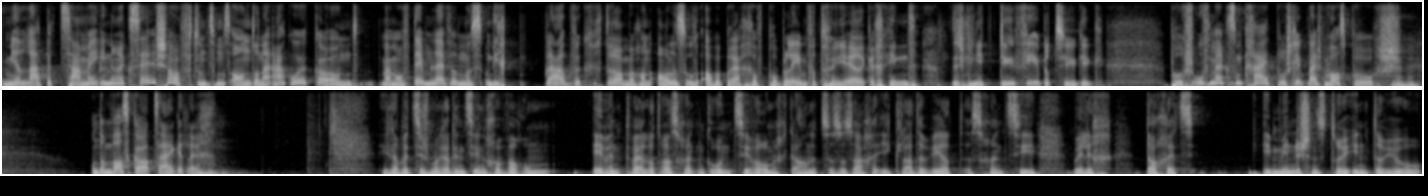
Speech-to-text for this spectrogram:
wir leben zusammen in einer Gesellschaft und es muss anderen auch gut gehen. Und wenn man auf dem Level muss, und ich glaube wirklich daran, man kann alles abbrechen auf Probleme von dreijährigen Kindern. Das ist meine tiefe Überzeugung. Brauchst du Aufmerksamkeit, brauchst weißt du, was brauchst du? Und um was geht es eigentlich? Ich glaube, jetzt ist mir gerade in den Sinn gekommen, warum eventuell oder was könnte ein Grund sein, warum ich gar nicht zu so Sachen eingeladen werde. Es könnte sein, weil ich doch jetzt in mindestens drei Interviews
